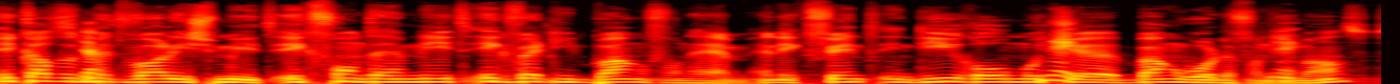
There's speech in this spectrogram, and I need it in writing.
Ik had het Ja. met Wally Smit. Ik vond hem niet, ik werd niet bang van hem. En ik vind in die rol moet Nee. je bang worden van Nee. iemand.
